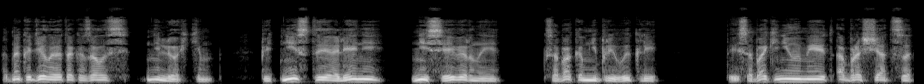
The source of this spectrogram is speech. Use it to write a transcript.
Однако дело это оказалось нелегким. Пятнистые олени не северные, к собакам не привыкли, да и собаки не умеют обращаться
